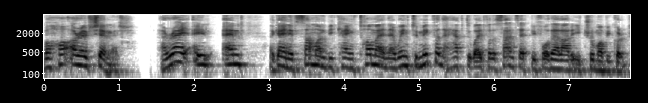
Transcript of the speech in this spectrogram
v'ha'arev shemesh. Hooray! And again, if someone became toma and they went to mikvah, they have to wait for the sunset before they're allowed to eat truma bikurim.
